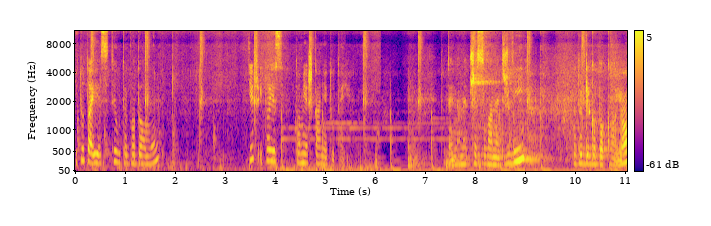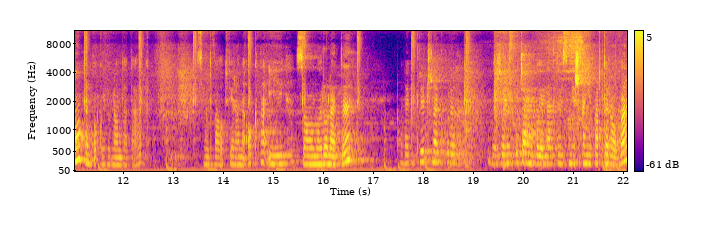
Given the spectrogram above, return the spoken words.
I tutaj jest tył tego domu. Widzisz? I to jest to mieszkanie tutaj. Tutaj mamy przesuwane drzwi do drugiego pokoju. Ten pokój wygląda tak. Są dwa otwierane okna i są rolety elektryczne, które wiesz, zabezpieczają, bo jednak to jest mieszkanie parterowe.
